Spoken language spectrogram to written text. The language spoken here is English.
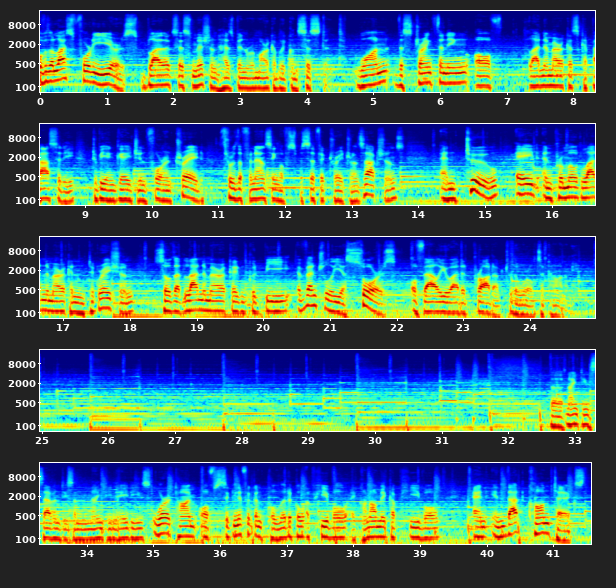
Over the last 40 years, Bladex's mission has been remarkably consistent. One, the strengthening of Latin America's capacity to be engaged in foreign trade through the financing of specific trade transactions, and two, aid and promote Latin American integration so that Latin America could be eventually a source of value added product to the world's economy. The 1970s and 1980s were a time of significant political upheaval, economic upheaval, and in that context,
